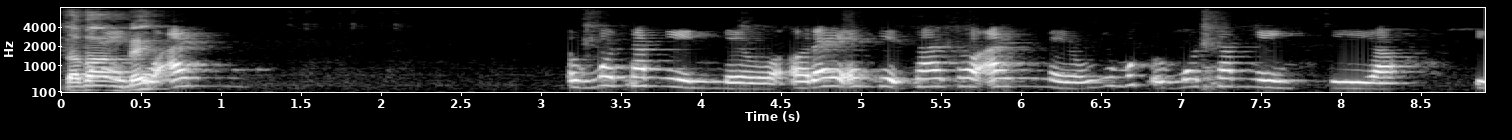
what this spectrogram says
dạ vâng đấy. của anh ứng 100 nghìn nếu ở đây em kiểm tra cho anh nếu như mức ứng 100 nghìn thì à, phí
